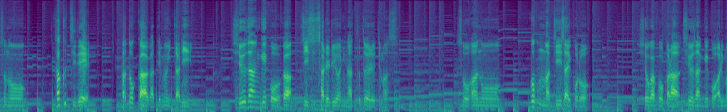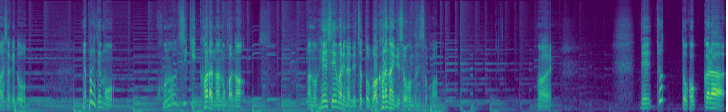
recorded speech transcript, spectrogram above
その、各地でパトカーが出向いたり、集団下校が実施されるようになったと言われてます。そう、あの僕もまあ小さい頃、小学校から集団下校ありましたけど、やっぱりでも、この時期からなのかなあの、平成生まれなんでちょっとわからないんですよ、本当にそこは。はい。で、ちょっとこっから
